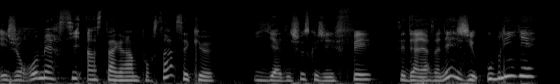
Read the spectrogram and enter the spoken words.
et je remercie Instagram pour ça, c'est que il y a des choses que j'ai fait ces dernières années, j'ai oublié.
